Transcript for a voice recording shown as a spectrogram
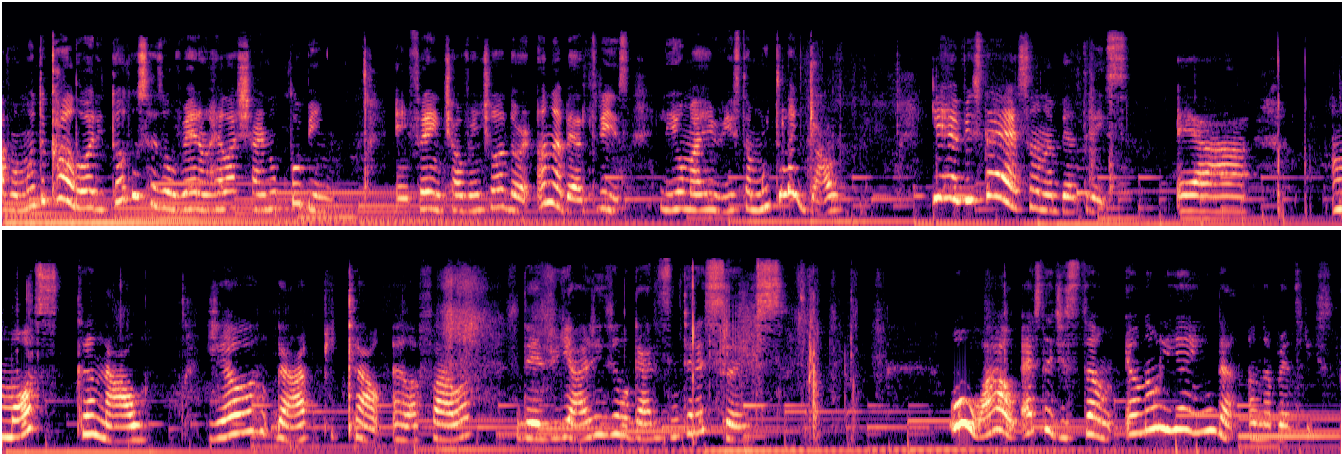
Estava muito calor e todos resolveram relaxar no clubinho, em frente ao ventilador. Ana Beatriz lia uma revista muito legal. Que revista é essa, Ana Beatriz? É a Moscanal Geográfica. Ela fala de viagens e lugares interessantes. Uau, esta edição eu não li ainda, Ana Beatriz.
